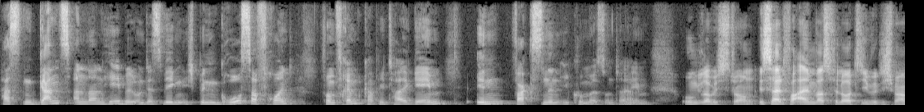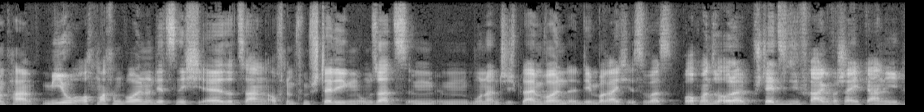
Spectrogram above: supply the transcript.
Hast einen ganz anderen Hebel und deswegen, ich bin ein großer Freund vom Fremdkapital-Game in wachsenden E-Commerce-Unternehmen. Ja, unglaublich strong. Ist halt vor allem was für Leute, die wirklich mal ein paar Mio auch machen wollen und jetzt nicht äh, sozusagen auf einem fünfstelligen Umsatz im, im Monat natürlich bleiben wollen. In dem Bereich ist sowas, braucht man so, oder stellt sich die Frage wahrscheinlich gar nie.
